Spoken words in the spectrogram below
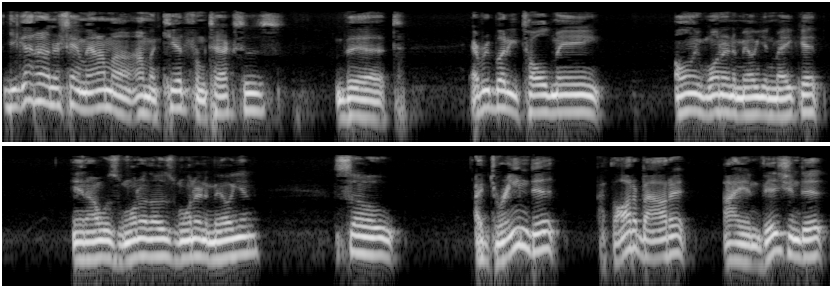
you got to understand, man, I'm a, I'm a kid from Texas that everybody told me only one in a million make it. And I was one of those one in a million. So I dreamed it. I thought about it. I envisioned it,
